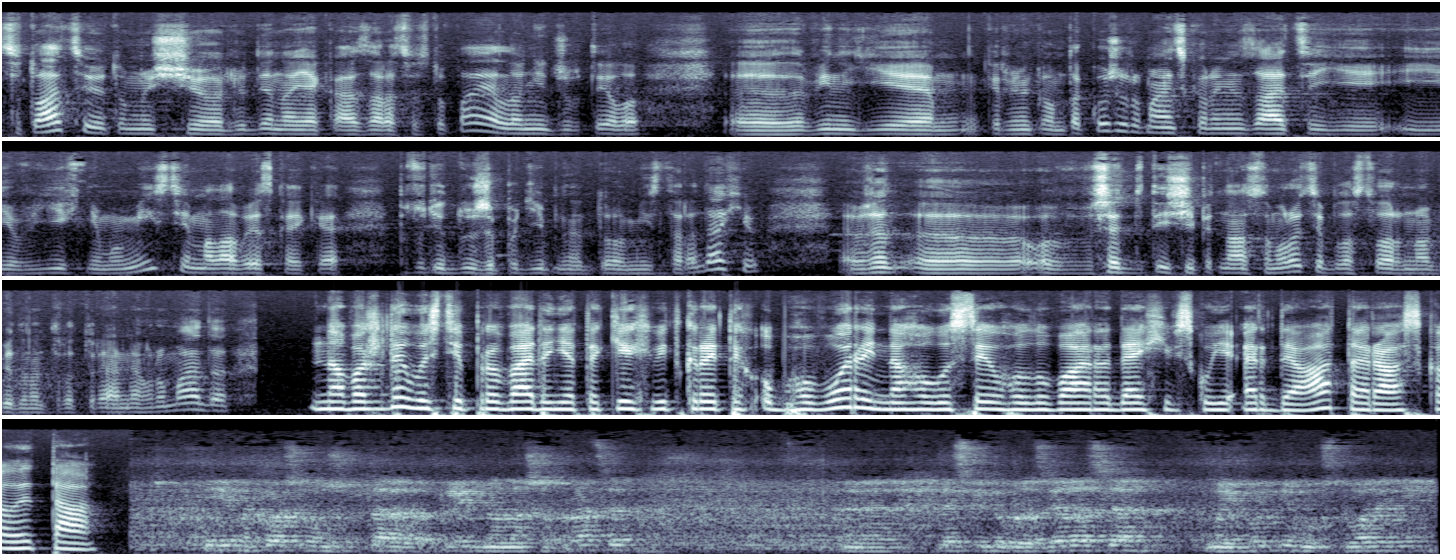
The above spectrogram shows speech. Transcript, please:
ситуацію, тому що людина, яка зараз виступає, Леонід Жовтило, е, він є керівником також громадської організації, і в їхньому місті Мала Виска, яке по суті дуже подібне до міста Радехів, вже, е, вже в 2015 році була створена об'єднана територіальна громада. На важливості проведення таких відкритих обговорень наголосив голова Радехівської РДА Тарас Калита. І ми хочемо, щоб та плідна наша праця е, десь відобразилася в майбутньому створенні е,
